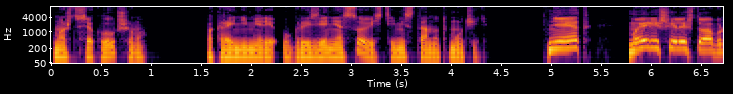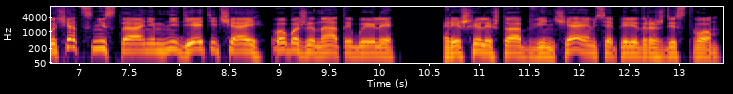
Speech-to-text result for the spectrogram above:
Может, все к лучшему? По крайней мере, угрызения совести не станут мучить. «Нет, мы решили, что обручаться не станем, не дети чай, оба женаты были. Решили, что обвенчаемся перед Рождеством.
